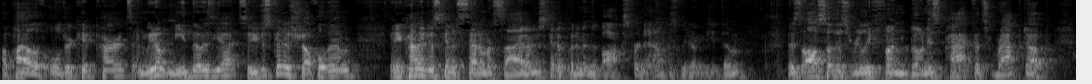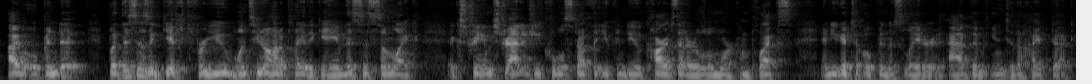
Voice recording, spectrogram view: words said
a pile of older kid cards, and we don't need those yet. So you're just gonna shuffle them, and you're kind of just gonna set them aside. I'm just gonna put them in the box for now, because we don't need them. There's also this really fun bonus pack that's wrapped up. I've opened it, but this is a gift for you once you know how to play the game. This is some like extreme strategy, cool stuff that you can do, cards that are a little more complex, and you get to open this later and add them into the hype deck.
